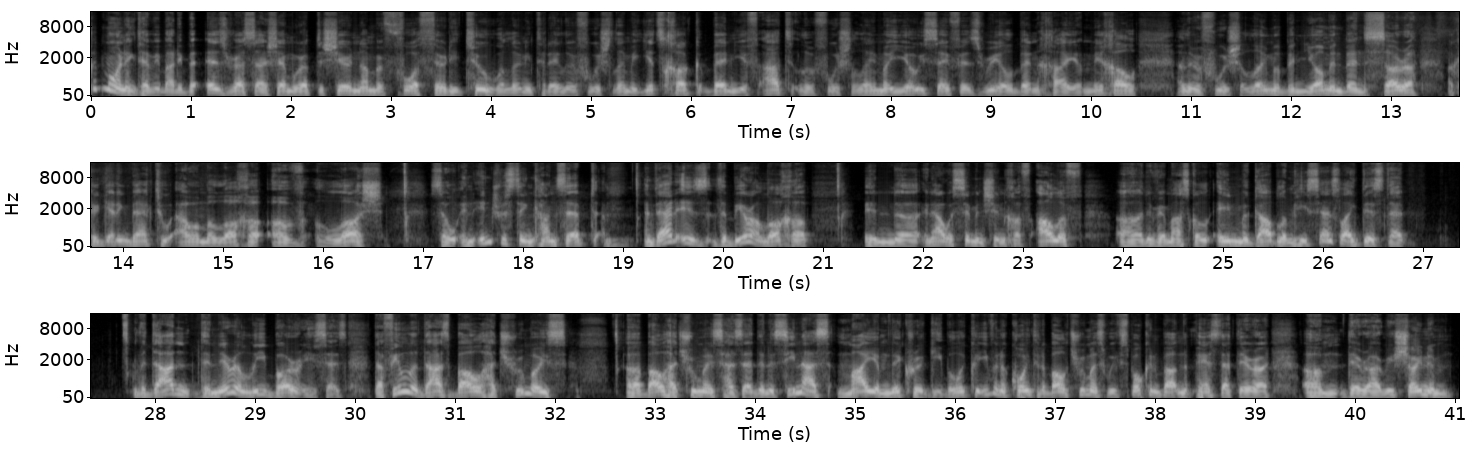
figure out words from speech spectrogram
Good morning to everybody. Be'ezras Hashem, we're up to share number 432. We're learning today L'Refu Shlema Yitzchak ben Yifat, L'Refu Shlema Yosef Ezriel ben Chaya Michal, and L'Refu Shlema ben Yamin ben Sarah. Okay, getting back to our malacha of Lush. So, an interesting concept, and that is the Bir Halacha in, uh, in our Siman Shinchaf, Aleph, uh, the Maskal Ein Megablim. He says like this that V'dan denira li bar, he says, dafil das bal hatrumois uh, Bal Hatrumas Hazed and Asinas Mayim Nikra Gibel. Even according to the Bal Trumas, we've spoken about in the past that there are um, there are Rishonim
